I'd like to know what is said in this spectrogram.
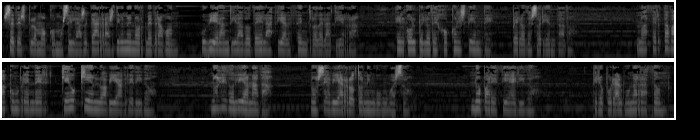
se desplomó como si las garras de un enorme dragón hubieran tirado de él hacia el centro de la tierra. El golpe lo dejó consciente, pero desorientado. No acertaba a comprender qué o quién lo había agredido. No le dolía nada. No se había roto ningún hueso. No parecía herido. Pero por alguna razón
